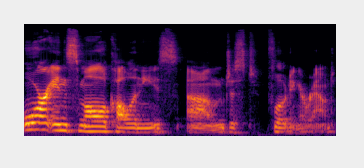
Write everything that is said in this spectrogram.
or in small colonies, um, just floating around.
